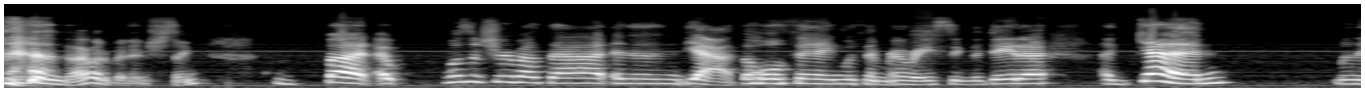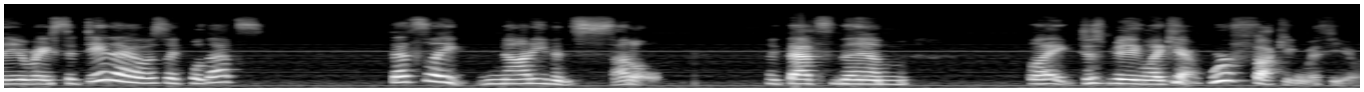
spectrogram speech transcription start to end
that would have been interesting, but I wasn't sure about that. And then, yeah, the whole thing with them erasing the data again. When they erased the data, I was like, well, that's that's like not even subtle. Like that's them, like just being like, yeah, we're fucking with you.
